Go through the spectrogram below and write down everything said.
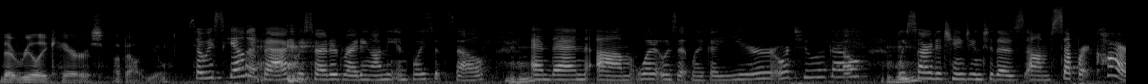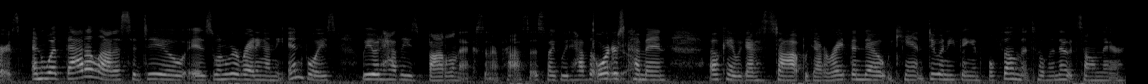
that really cares about you. So we scaled it back. We started writing on the invoice itself, Mm-hmm. and then um, what was it like a year or two ago? Mm-hmm. We started changing to those um, separate cards. And what that allowed us to do is when we were writing on the invoice, we would have these bottlenecks in our process. Like we'd have the orders Oh, yeah. come in. Okay, we got to stop. We got to write the note. We can't do anything in fulfillment till the note's on there.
